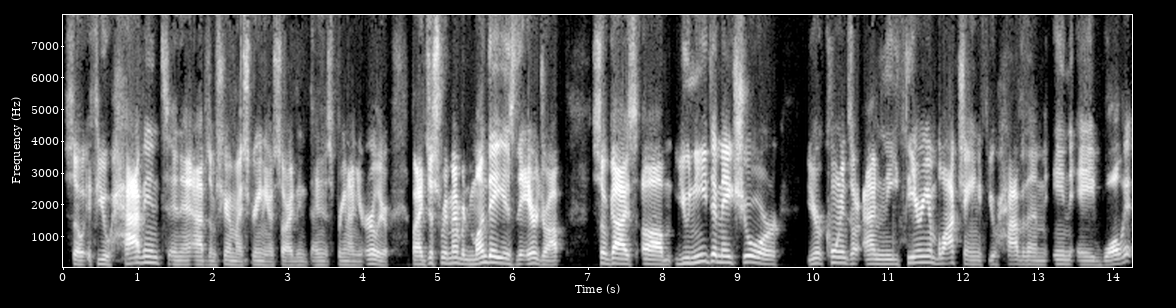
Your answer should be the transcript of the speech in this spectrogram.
So if you haven't, and abs, I'm sharing my screen here. Sorry, I didn't I didn't spring on you earlier, but I just remembered Monday is the airdrop. So guys, um, you need to make sure your coins are on the Ethereum blockchain if you have them in a wallet.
